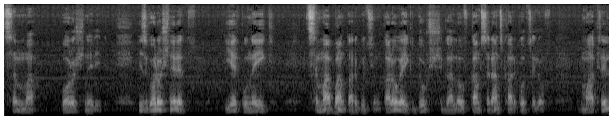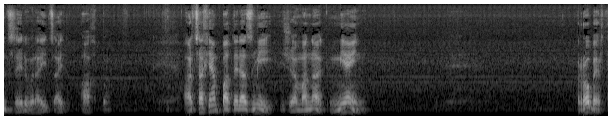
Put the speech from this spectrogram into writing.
ցմա որոշներիդ։ Իսկ որոշներդ երբ ունեիք ցմա բանտարկություն, կարող եք դուրս չգալով կամ սրանց քարկոծելով մաքրել ձեր վրայից այդ աղբը։ Արցախյան պատերազմի ժամանակ միայն Ռոբերտ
